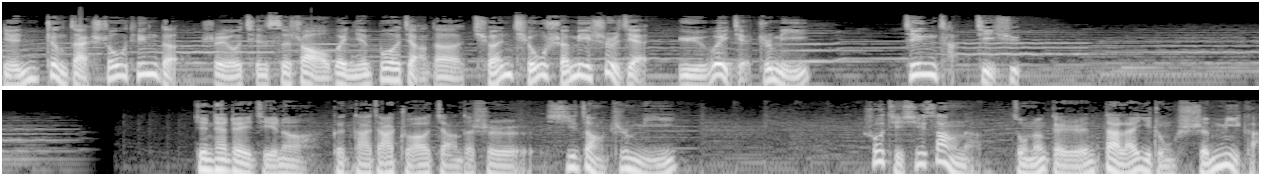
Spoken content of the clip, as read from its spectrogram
您正在收听的是由秦四少为您播讲的全球神秘事件与未解之谜，精彩继续。今天这一集呢，跟大家主要讲的是西藏之谜。说起西藏呢，总能给人带来一种神秘感，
